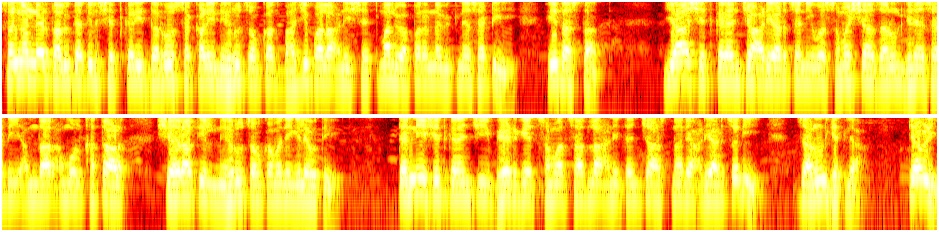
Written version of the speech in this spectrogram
संगमनेर तालुक्यातील शेतकरी दररोज सकाळी नेहरू चौकात भाजीपाला आणि शेतमाल व्यापाऱ्यांना विकण्यासाठी येत असतात. या शेतकऱ्यांच्या अडीअडचणी व समस्या जाणून घेण्यासाठी आमदार अमोल खताळ शहरातील नेहरू चौकामध्ये गेले होते. त्यांनी शेतकऱ्यांची भेट घेत संवाद साधला आणि त्यांच्या असणाऱ्या अडीअडचणी जाणून घेतल्या. त्यावेळी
